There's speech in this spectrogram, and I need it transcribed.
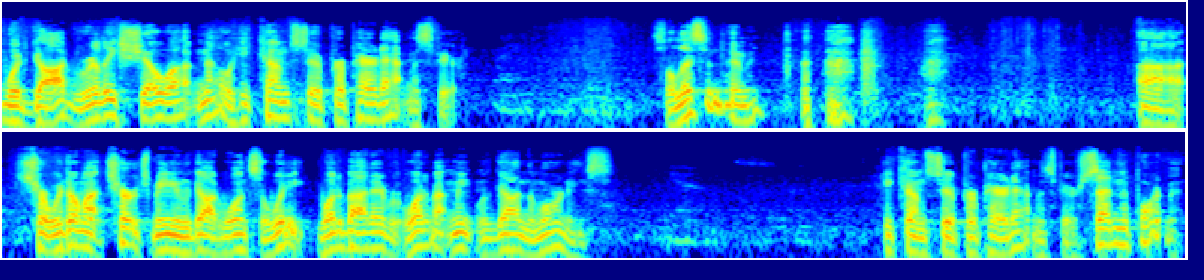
Would God really show up? No, he comes to a prepared atmosphere. So listen to me. uh, sure, we're talking about church meeting with God once a week. What about every, what about meeting with God in the mornings? He comes to a prepared atmosphere. Set an appointment.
